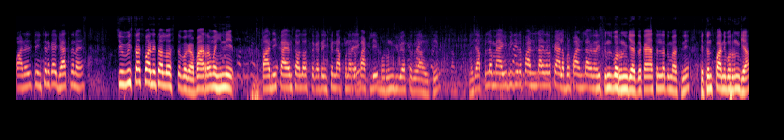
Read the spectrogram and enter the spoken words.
पाण्याचं टेन्शन काय घ्यायचं नाही. चोवीस तास पाणी चालू असतं बघा बारा महिने. पाणी कायम चालू असतं काय टेन्शन नाही. आपण आता बाटली भरून घेऊया सगळं आहे ते. म्हणजे आपल्याला मॅगी बिगीला पाणी लागणार प्यायला पण पाणी लागणार इथूनच भरून घ्यायचं काय असेल ना तुम्ही असणे इथूनच पाणी भरून घ्या.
